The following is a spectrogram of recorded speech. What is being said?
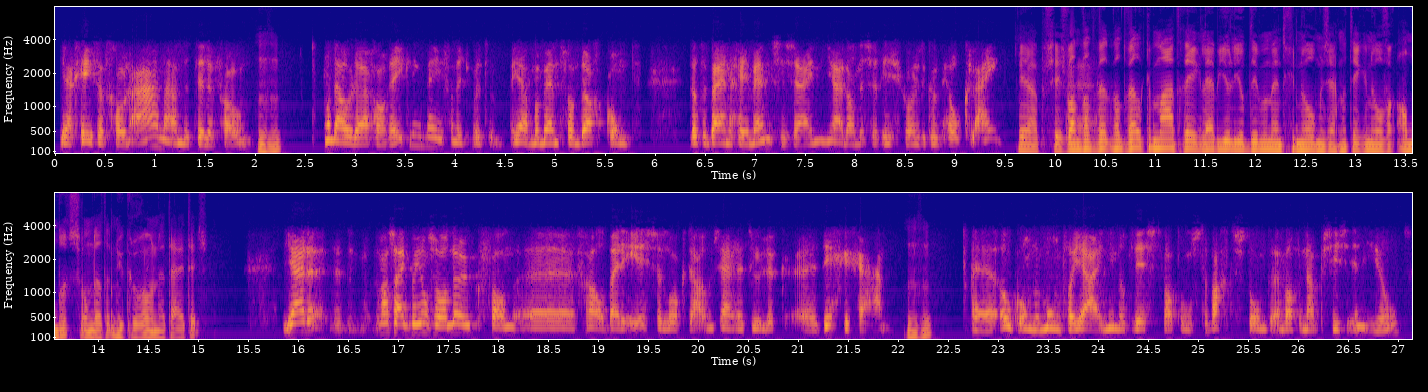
Ja, geef dat gewoon aan aan de telefoon. Mm -hmm. Houden we daar gewoon rekening mee van dat je op het ja, moment van dag komt dat er bijna geen mensen zijn, ja, dan is het risico natuurlijk ook heel klein. Ja, precies. Want, want, want welke maatregelen hebben jullie op dit moment genomen, zeg maar, tegenover anders, omdat het nu coronatijd is? Ja, dat was eigenlijk bij ons wel leuk. Van, uh, vooral bij de eerste lockdown zijn we natuurlijk uh, dichtgegaan. Mm -hmm. uh, ook om de mond van ja, niemand wist wat ons te wachten stond en wat er nou precies inhield.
